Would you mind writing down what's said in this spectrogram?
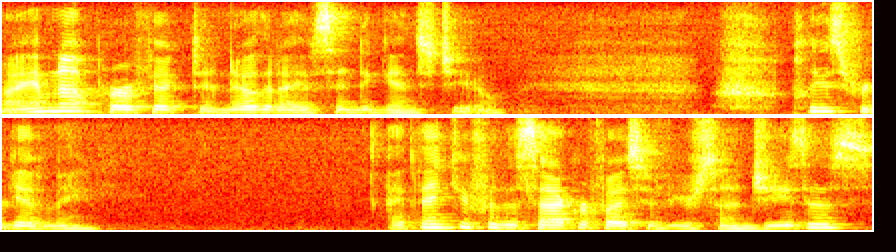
I am not perfect and know that I have sinned against you. Please forgive me. I thank you for the sacrifice of your Son, Jesus.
